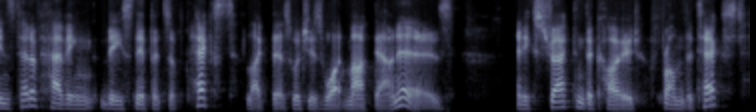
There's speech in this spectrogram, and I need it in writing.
instead of having these snippets of text like this, which is what Markdown is, and extracting the code from the text,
